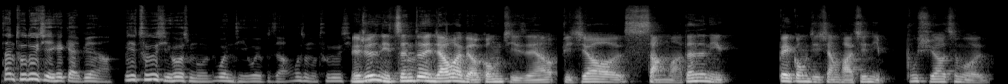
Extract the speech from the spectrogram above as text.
但凸肚脐也可以改变啊。那些凸肚脐会有什么问题？我也不知道。为什么凸肚脐？也就是你针对人家外表攻击，人家比较伤嘛，但是你被攻击想法，其实你不需要这么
